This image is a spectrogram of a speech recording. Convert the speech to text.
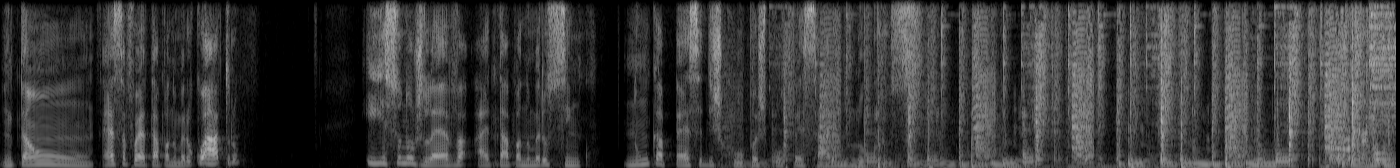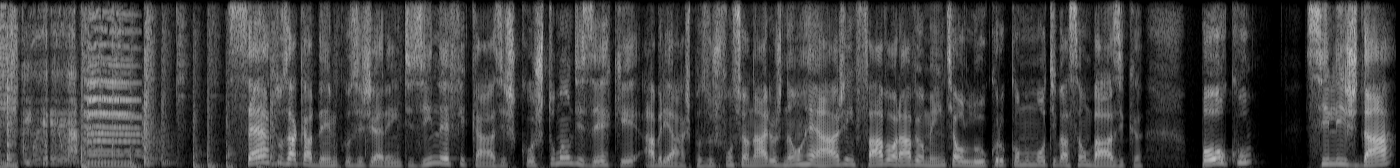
Então, essa foi a etapa número 4. E isso nos leva à etapa número 5. Nunca peça desculpas por pensar em lucros. Certos acadêmicos e gerentes ineficazes costumam dizer que, abre aspas, os funcionários não reagem favoravelmente ao lucro como motivação básica. Pouco se lhes dá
